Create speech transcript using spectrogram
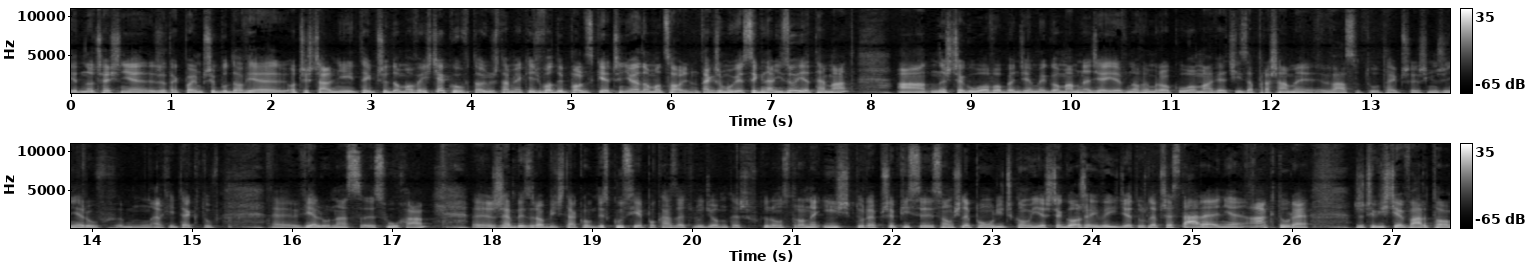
jednocześnie, że tak powiem, przy budowie oczyszczalni tej przydomowej ścieków, to już tam jakieś wody polskie, czy nie wiadomo co. Także mówię, sygnalizuję temat, a szczegółowo będziemy go, mam nadzieję, w nowym roku omawiać i zapraszamy Was tutaj, przecież inżynierów, architektów, e, wielu nas słucha, e, żeby zrobić taką dyskusję, pokazać ludziom też, w którą stronę iść, które przepisy są ślepą uliczką i jeszcze gorzej wyjdzie, to już lepsze stare, nie? a które rzeczywiście warto,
